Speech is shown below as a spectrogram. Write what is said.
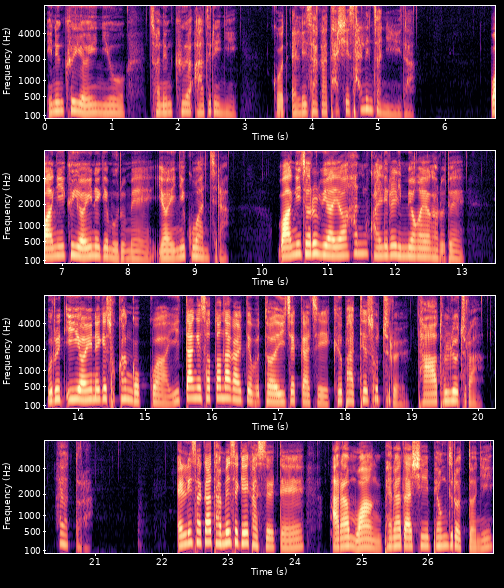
이는 그 여인이요 저는 그 아들이니 곧 엘리사가 다시 살린 자니이다. 왕이 그 여인에게 물음에 여인이 고한지라. 왕이 저를 위하여 한 관리를 임명하여 가로되 무릇 이 여인에게 속한 것과 이 땅에서 떠나갈 때부터 이제까지 그 밭의 소출을 다 돌려주라 하였더라. 엘리사가 다메섹에 갔을 때 아람 왕 베나다시 병들었더니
